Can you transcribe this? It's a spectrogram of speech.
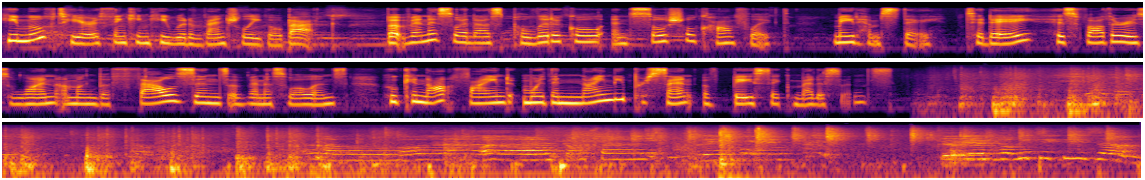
He moved here thinking he would eventually go back, but Venezuela's political and social conflict made him stay. Today, his father is one among the thousands of Venezuelans who cannot find more than 90% of basic medicines. Okay, help me take these um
